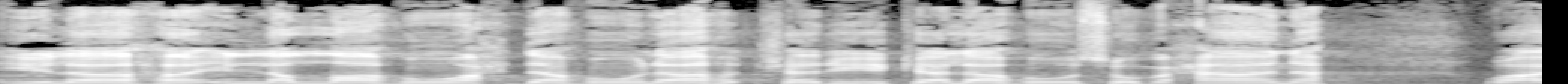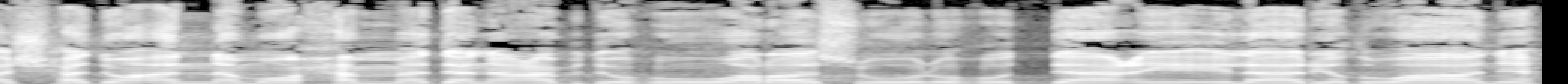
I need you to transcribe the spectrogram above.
إله إلا الله وحده لا شريك له سبحانه وأشهد أن محمدا عبده ورسوله الداعي إلى رضوانه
